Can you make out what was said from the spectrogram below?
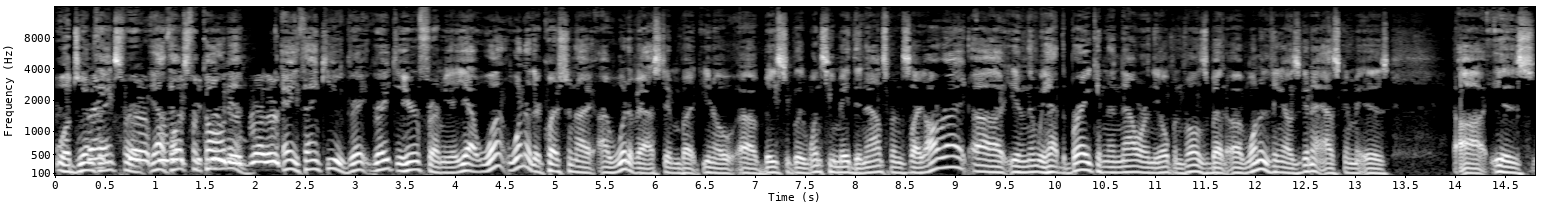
Well, Jim, thanks, thanks for uh, yeah, for thanks for calling in, brother. Hey, thank you. Great, great to hear from you. Yeah, one one other question I, I would have asked him, but you know, uh, basically once he made the announcement, it's like, all right, uh, and then we had the break, and then now we're in the open phones. But uh, one of the things I was going to ask him is uh, is,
